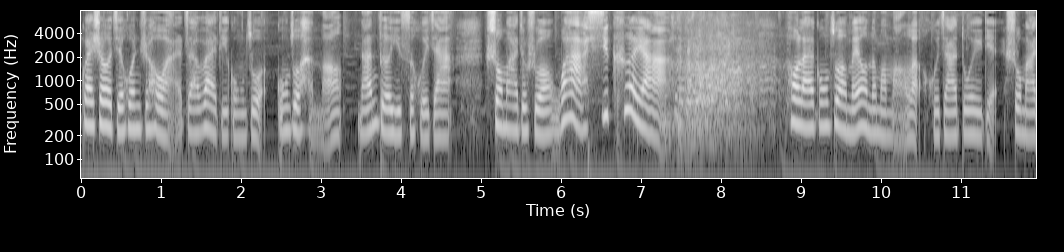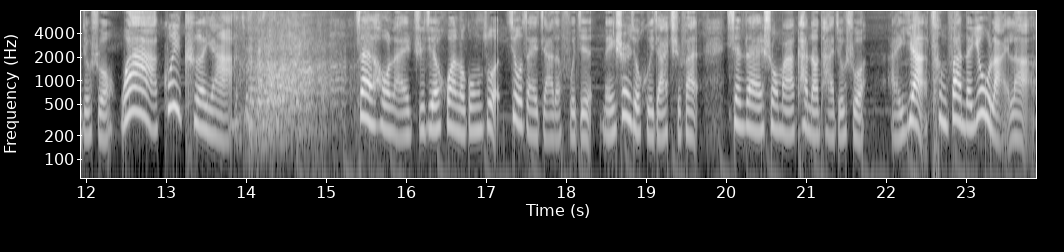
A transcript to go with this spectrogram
怪兽结婚之后啊，在外地工作，工作很忙，难得一次回家，兽妈就说：“哇，稀客呀！”后来工作没有那么忙了，回家多一点，兽妈就说：“哇，贵客呀！”再后来直接换了工作，就在家的附近，没事就回家吃饭。现在兽妈看到他就说。哎呀，蹭饭的又来了。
